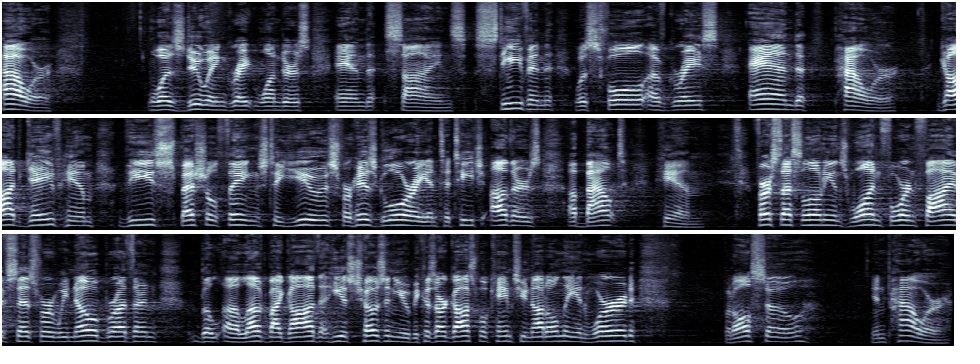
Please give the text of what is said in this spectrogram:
power, was doing great wonders and signs. Stephen was full of grace and power. God gave him these special things to use for his glory and to teach others about him. 1 Thessalonians 1 4 and 5 says, For we know, brethren, Uh, loved by God, that He has chosen you because our gospel came to you not only in word, but also in power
